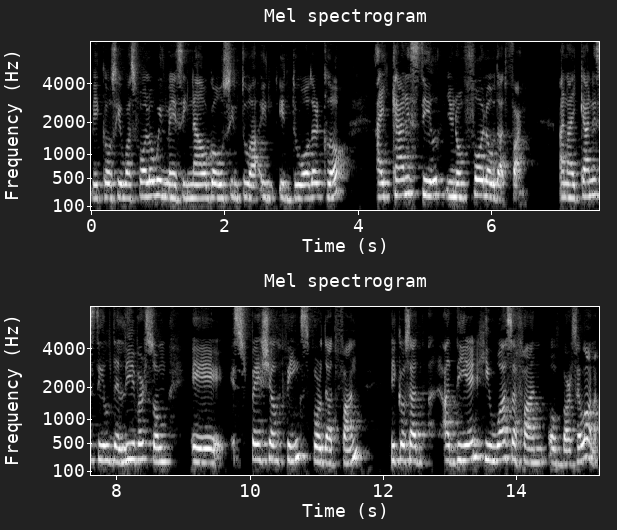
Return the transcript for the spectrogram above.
because he was following Messi now goes into a, in, into other club, I can still, you know, follow that fan and I can still deliver some uh, special things for that fan because at, at the end he was a fan of Barcelona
